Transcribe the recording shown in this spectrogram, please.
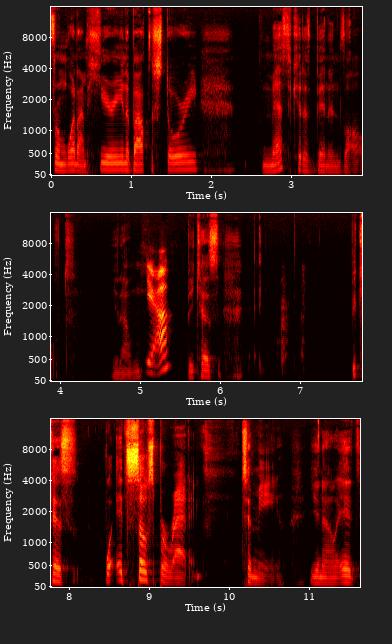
from what I'm hearing about the story, meth could have been involved. You know, Yeah. because because well, it's so sporadic to me. You know, it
